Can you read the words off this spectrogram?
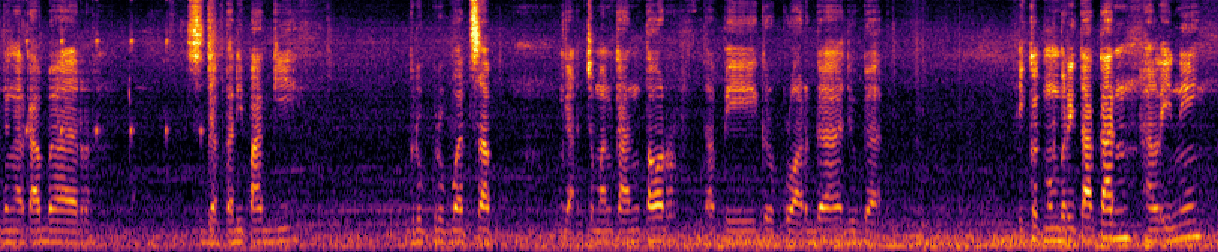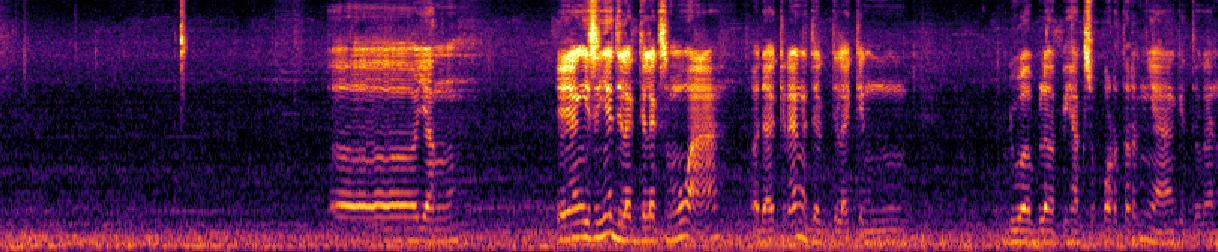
dengar kabar sejak tadi pagi grup-grup WhatsApp nggak cuman kantor tapi grup keluarga juga ikut memberitakan hal ini. Eh, yang ya yang isinya jelek-jelek semua pada akhirnya ngejelek-jelekin dua belah pihak supporternya gitu kan.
